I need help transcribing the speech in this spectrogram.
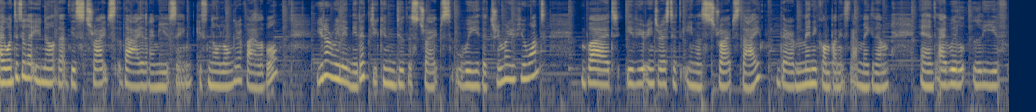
I wanted to let you know that the stripes die that I'm using is no longer available. You don't really need it, you can do the stripes with a trimmer if you want. But if you're interested in a stripes die there are many companies that make them. And I will leave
